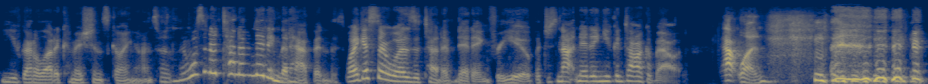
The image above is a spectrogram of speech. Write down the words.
you've got a lot of commissions going on. So there wasn't a ton of knitting that happened. Well, I guess there was a ton of knitting for you, but just not knitting you can talk about. that one.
